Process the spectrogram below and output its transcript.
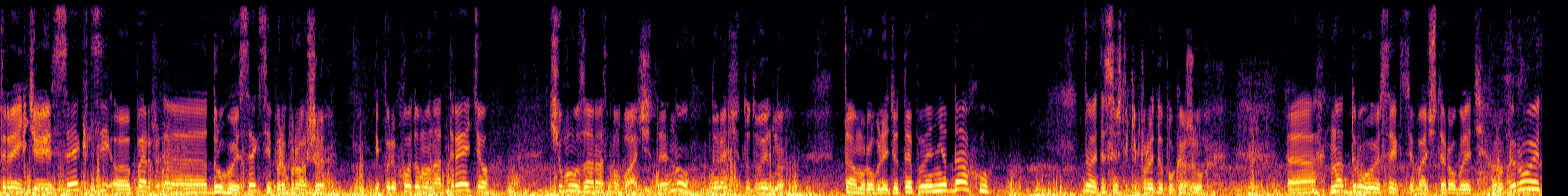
третьої секції, е, пер, другої секції, перепрошую, і переходимо на третю. Чому зараз побачите? Ну, до речі, тут видно, там роблять утеплення даху. Давайте все ж таки пройду, покажу. Е, над другою секцією, бачите, роблять рубіроїд,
